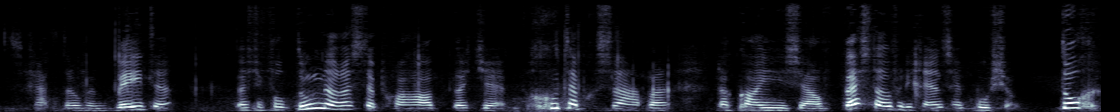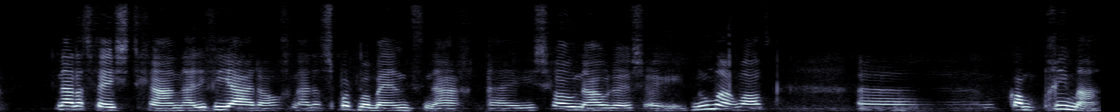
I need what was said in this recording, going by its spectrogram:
dus gaat het over weten, dat je voldoende rust hebt gehad, dat je goed hebt geslapen, dan kan je jezelf best over die grens heen pushen. Toch naar dat feestje te gaan, naar die verjaardag, naar dat sportmoment, naar uh, je schoonouders, uh, ik noem maar wat. Uh, kan prima.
